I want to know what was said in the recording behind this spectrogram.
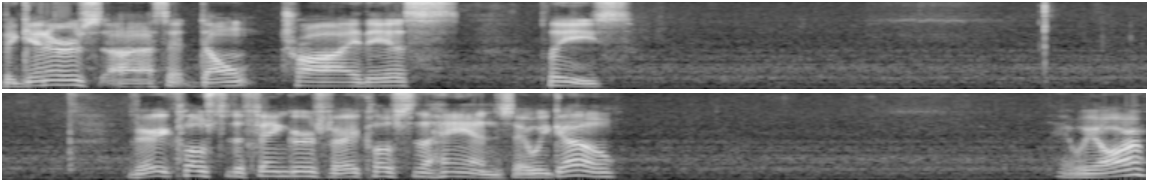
Beginners, uh, I said don't try this, please. Very close to the fingers, very close to the hands. There we go. Here we are.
